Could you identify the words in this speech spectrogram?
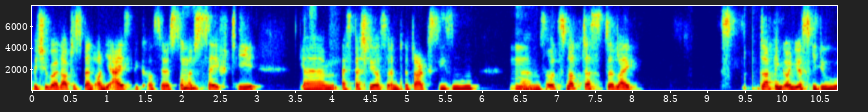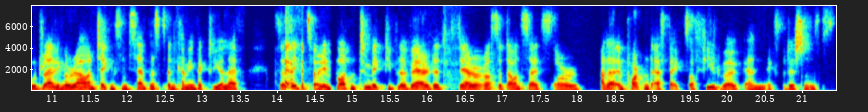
which you were allowed to spend on the ice because there's so mm. much safety yes. um, especially also in the dark season mm. um, so it's not just uh, like jumping on your skidoo driving around taking some samples and coming back to your lab so i think it's very important to make people aware that there are also downsides or other important aspects of fieldwork and expeditions.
